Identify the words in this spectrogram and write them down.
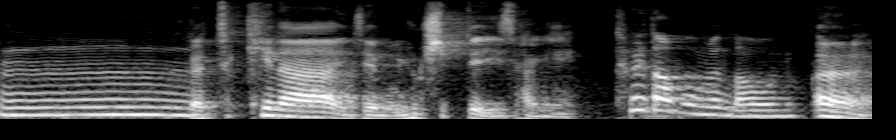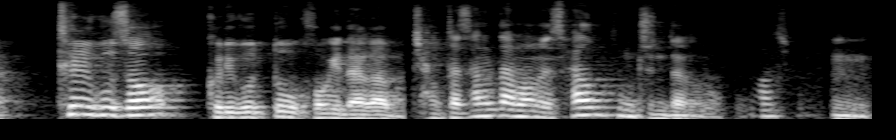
음, 그러니까 특히나 이제 뭐 60대 이상이. 틀다 보면 나오니까. 예, 틀고서 그리고 또 거기다가 잠깐 상담하면 사은품 준다 그러고 맞아. 음,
